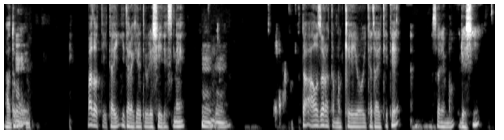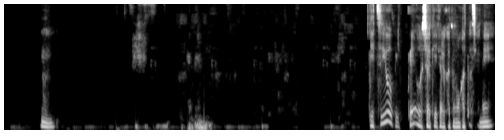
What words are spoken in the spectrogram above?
窓。うん窓って言っていただけると嬉しいですね。うんうあと、青空とも形容いただいてて、それも嬉しい。うん。月曜日っておっしゃっていただく方も多かったですよね。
